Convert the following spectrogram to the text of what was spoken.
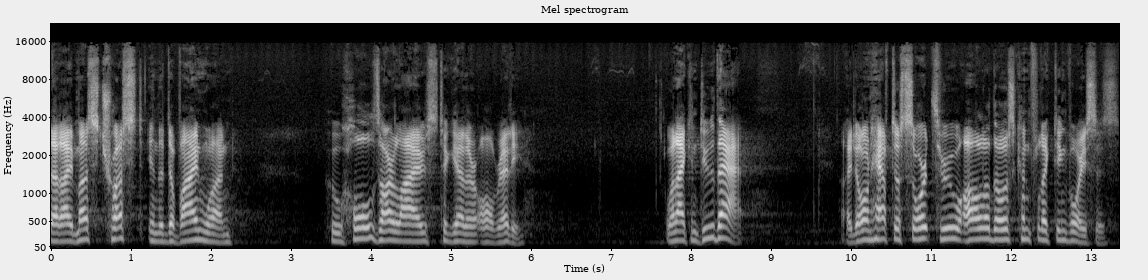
that I must trust in the Divine One who holds our lives together already. When I can do that, I don't have to sort through all of those conflicting voices.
